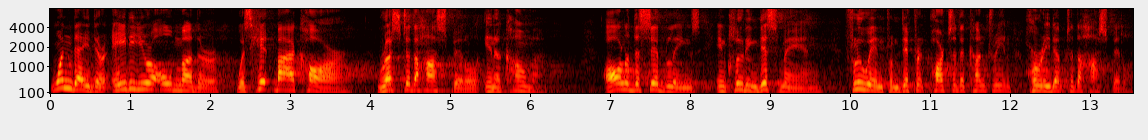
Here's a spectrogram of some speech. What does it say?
One day, their 80 year old mother was hit by a car, rushed to the hospital in a coma. All of the siblings, including this man, flew in from different parts of the country and hurried up to the hospital.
